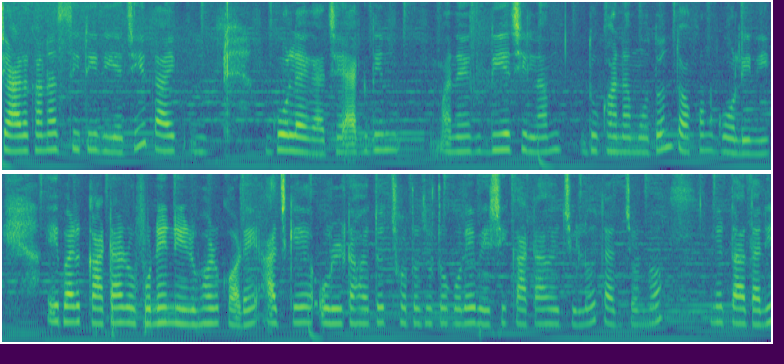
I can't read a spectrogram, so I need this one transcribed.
চারখানা সিটি দিয়েছি, তাই গলে গেছে। একদিন মানে দিয়েছিলাম দুখানা মতন, তখন গলিনি। এবার কাটার ওপরে নির্ভর করে। আজকে ওলটা হয়তো ছোট ছোট করে বেশি কাটা হয়েছিল, তার জন্য তাড়াতাড়ি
